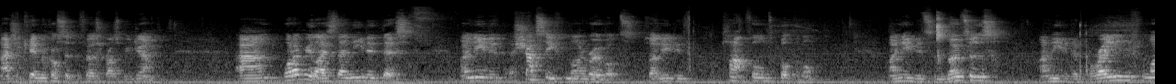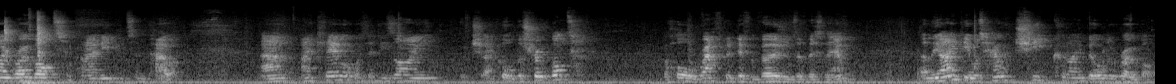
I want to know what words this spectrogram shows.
I actually came across it the first Raspberry Jam. And what I realised is I needed this. I needed a chassis for my robots. So I needed a platform to put them on. I needed some motors, I needed a brain for my robot, and I needed some power. And I came up with a design which I called the ShrimpBot, a whole raft of different versions of this now. And the idea was how cheap could I build a robot?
